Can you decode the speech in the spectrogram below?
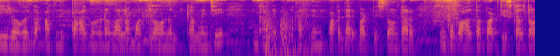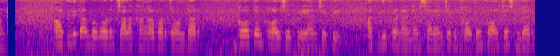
ఈలోగా ఇంకా అతిథి తాగి ఉండడం వల్ల మత్తులో ఉండడం గమనించి ఇంకా అదే అతిథిని పక్కదారి పట్టిస్తూ ఉంటారు. ఇంకా వాళ్ళతో పాటు తీసుకెళ్తూ ఉంటారు. అతిథి కనపడడం చాలా కంగారు పడుతూ ఉంటారు. గౌతమ్ కాల్ చేయి ప్రియా అని చెప్పి అతిథి ఫ్రెండ్ అంటారు సరే అని చెప్పి గౌతమ్ కాల్ చేస్తుంటారు.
